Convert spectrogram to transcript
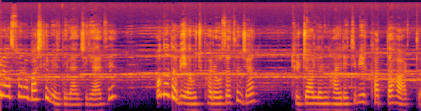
Biraz sonra başka bir dilenci geldi. Ona da bir avuç para uzatınca tüccarların hayreti bir kat daha arttı.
